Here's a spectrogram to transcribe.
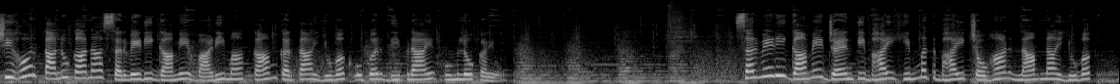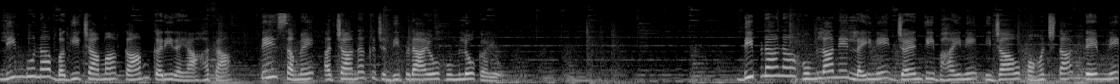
શિહોર તાલુકાના સરવેડી ગામે વાડીમાં કામ કરતા યુવક ઉપર દીપડાએ હુમલો કર્યો. સરવેડી ગામે જયંતિભાઈ હિંમતભાઈ ચૌહાણ નામના યુવક લીંબુના બગીચામાં કામ કરી રહ્યા હતા. તે સમયે અચાનક જ દીપડાયો હુમલો કર્યો. દીપડાના હુમલાને લઈને જયંતિભાઈને ઈજાઓ પહોંચતા તેમને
